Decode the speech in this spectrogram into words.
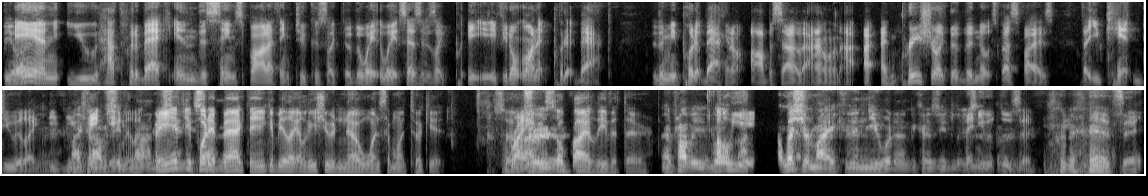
be like, and you have to put it back in the same spot I think too because like the, the way the way it says it is like if you don't want it put it back it doesn't mean put it back in the opposite side of the island I, I I'm pretty sure like the, the note specifies that you can't do it like mm. you, you can't game it like not But if you put it assignment. back, then you could be like, at least you would know when someone took it. So Right. I would still probably leave it there. I'd probably oh, well, oh yeah uh, unless you're Mike, then you wouldn't because you'd lose. then you would but- lose it that's it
